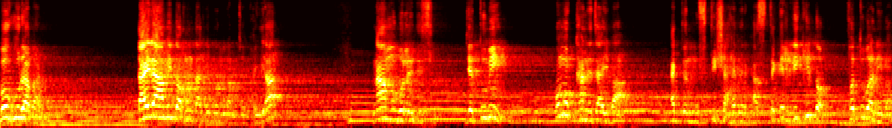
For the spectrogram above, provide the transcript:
বগুড়া বাড়ি। তাইলে আমি তখন তাকে বললাম যে, ভাইয়া নাম বলে দিছি যে তুমি অমুকখানে যাইবা, একজন মুফতি সাহেবের কাছ থেকে লিখিত ফতুয়া নিবা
